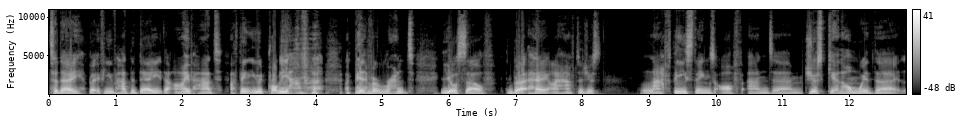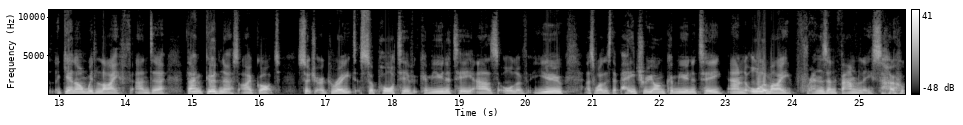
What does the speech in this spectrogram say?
today, but if you've had the day that I've had, I think you would probably have a, a bit of a rant yourself. But hey, I have to just laugh these things off and um, just get on with uh, get on with life. And uh, thank goodness I've got such a great supportive community as all of you, as well as the Patreon community and all of my friends and family. So,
